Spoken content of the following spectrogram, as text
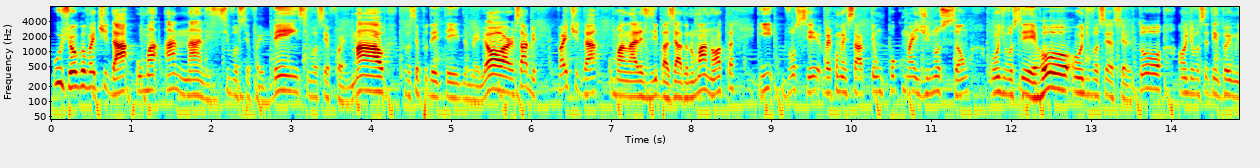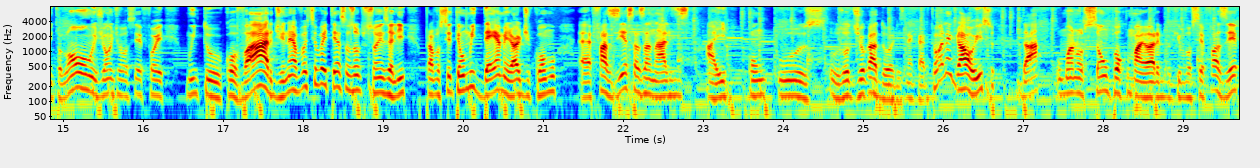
o jogo vai te dar uma análise. Se você foi bem, se você foi mal, se você poderia ter ido melhor, sabe? Vai te dar uma análise baseada numa nota e você vai começar a ter um pouco mais de noção onde você errou, onde você acertou, onde você tentou ir muito longe, onde você foi muito covarde, né? Você vai ter essas opções ali para você ter uma ideia melhor de como é, fazer essas análises aí com os, os outros jogadores, né, cara? Então é legal isso, dá uma noção um pouco maior do que você fazer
